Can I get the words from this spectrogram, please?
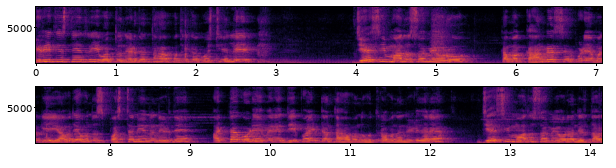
ಈ ರೀತಿ ಸ್ನೇಹಿತರೆ, ಇವತ್ತು ನಡೆದಂತಹ ಪತ್ರಿಕಾಗೋಷ್ಠಿಯಲ್ಲಿ ಜೆ ಸಿ ಮಾಧುಸ್ವಾಮಿ ಅವರು ತಮ್ಮ ಕಾಂಗ್ರೆಸ್ ಸೇರ್ಪಡೆಯ ಬಗ್ಗೆ ಯಾವುದೇ ಒಂದು ಸ್ಪಷ್ಟನೆಯನ್ನು ನೀಡದೆ ಅಡ್ಡಗೋಡೆಯ ಮೇಲೆ ದೀಪ ಇಟ್ಟಂತಹ ಒಂದು ಉತ್ತರವನ್ನು ನೀಡಿದ್ದಾರೆ. ಜೆ ಸಿ ಮಾಧುಸ್ವಾಮಿ ಅವರ ನಿರ್ಧಾರ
